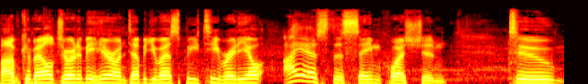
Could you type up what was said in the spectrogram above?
Bob Chmiel joining me here on WSBT Radio. I asked the same question to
